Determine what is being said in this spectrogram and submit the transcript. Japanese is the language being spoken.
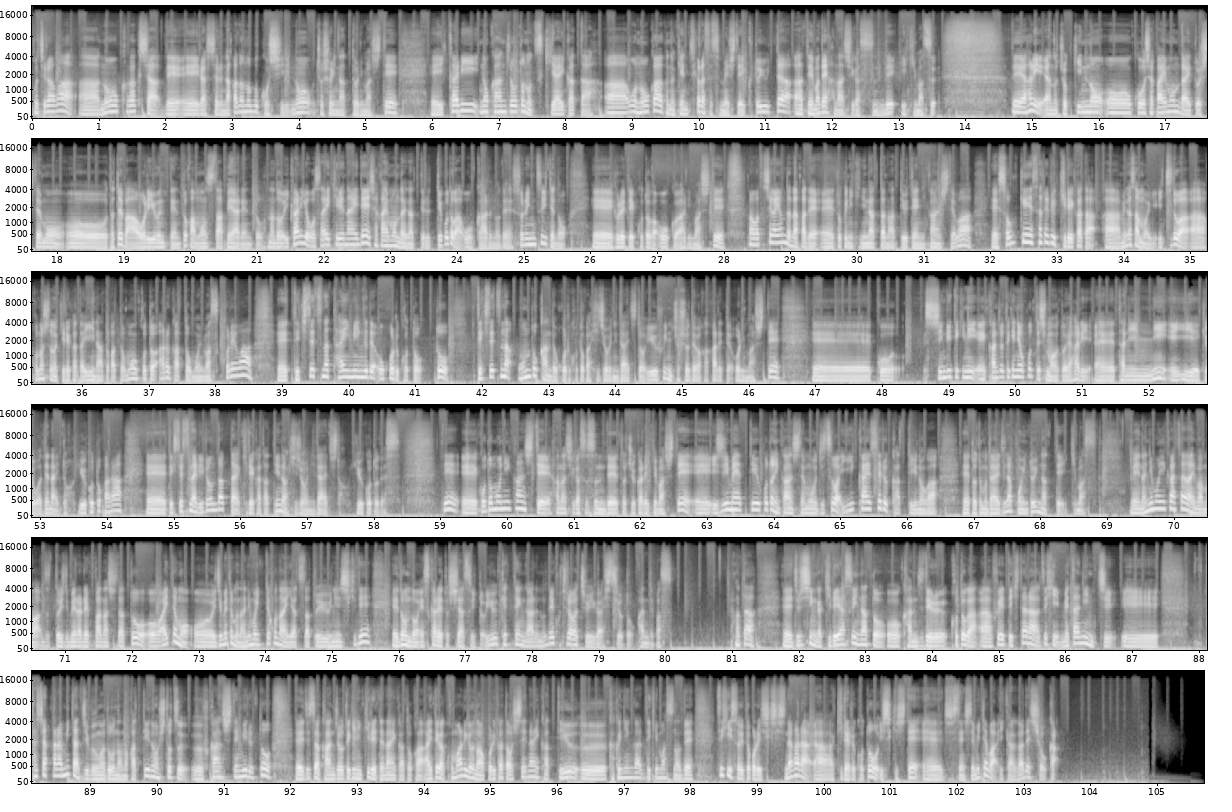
こちらは脳科学者で、いらっしゃる中野信子氏の著書になっておりまして、怒りの感情との付き合い方を脳科学の見地から説明していくといったテーマで話が進んでいきます。で、やはりあの直近のこう社会問題としても、例えば煽り運転とかモンスターペアレントなど怒りを抑えきれないで社会問題になってるっていうことが多くあるので、それについての、えー、触れていくことが多くありまして、まあ、私が読んだ中で、えー、特に気になったなっていう点に関しては、えー、尊敬される切れ方あ、皆さんも一度はあこの人の切れ方いいなとかって思うことあるかと思います。これは、え、適切なタイミングで起こることと、適切な温度感で起こることが非常に大事というふうに著書では書かれておりまして、えー、こう、心理的に、え、感情的に起こってしまうと、やはり、え、他人に、え、いい影響は出ないということから、え、適切な理論だった切れ方っていうのは非常に大事ということです。で、えー、子供に関して話が進んで途中から行きまして、え、いじめっていうことに関しても、実は言い返せるかっていうのが、え、とても大事なポイントになっていきます。え何も言い返さないままずっといじめられっぱなしだと、相手もいじめても何も言ってこないやつだという認識で、えどんどんエスカレートしやすいという欠点があるので、こちらは注意が必要と感じます。また、えー、自身が切れやすいなと感じていることが増えてきたら、ぜひメタ認知、えー、他者から見た自分はどうなのかっていうのを一つ俯瞰してみると、えー、実は感情的に切れてないかとか、相手が困るような怒り方をしてないかっていう確認ができますので、ぜひそういうところを意識しながら、あ切れることを意識して、えー、実践してみてはいかがでしょうか。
